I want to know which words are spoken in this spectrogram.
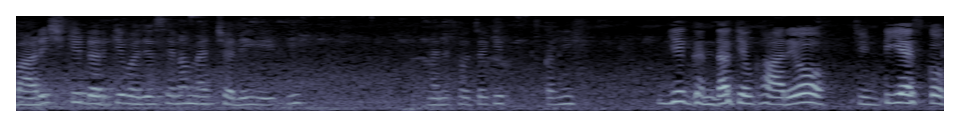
बारिश के डर की वजह से ना मैं चली गई थी। मैंने सोचा कि कहीं ये गंदा क्यों खा रहे हो? चिंटी है इसको।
